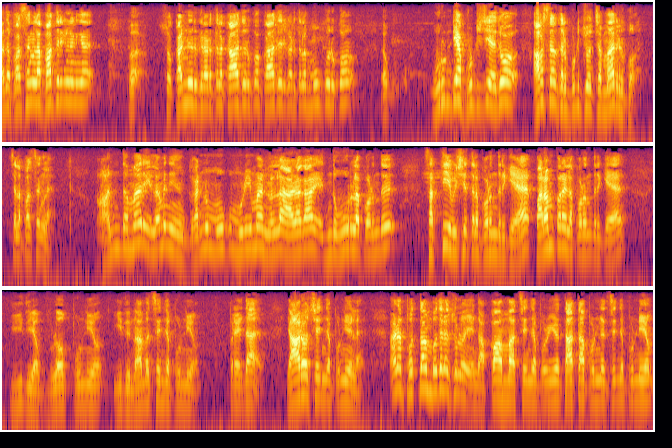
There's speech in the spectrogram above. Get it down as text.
அந்த பசங்களை பாத்திருக்கீங்க நீங்க? கண்ணு இருக்கிற இடத்துல காது இருக்கும் காது இருக்கிற இடத்துல மூக்கு இருக்கும். உருண்டியா பிடிச்சி ஏதோ அவசரத்தில் பிடிச்சி வச்ச மாதிரி இருக்கும் சில பசங்களை. அந்த மாதிரி இல்லாம நீங்க கண்ணு மூக்கு முடியுமா நல்லா அழகா இந்த ஊர்ல பிறந்து சத்திய விஷயத்துல பிறந்திருக்க பரம்பரையில பிறந்திருக்க இது எவ்வளவு புண்ணியம் இது நாம செஞ்ச புண்ணியம். யாரோ செஞ்ச புண்ணியம் இல்ல. ஆனா புத்தம் புதுல சொல்லுவோம் எங்க அப்பா அம்மா செஞ்ச புண்ணியம் தாத்தா புண்ணியம் செஞ்ச புண்ணியம்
